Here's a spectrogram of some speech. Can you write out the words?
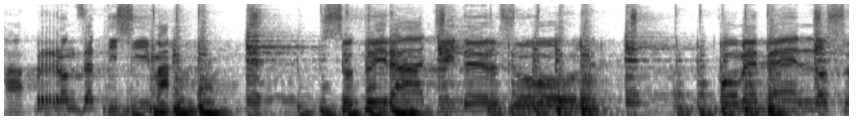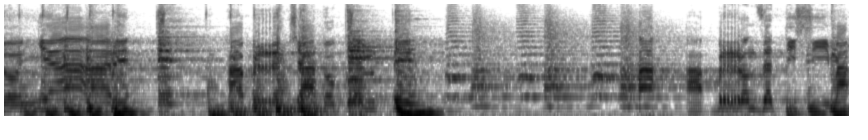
abbronzatissima sotto i raggi del sole com'è bello sognare abbracciato abbronzatissima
